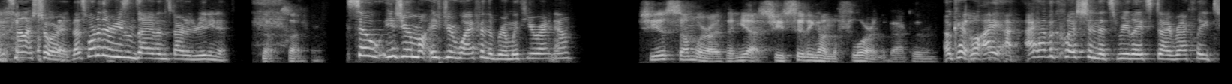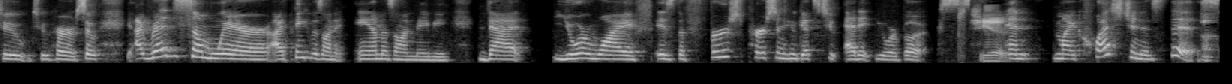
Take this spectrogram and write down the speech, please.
It's not short. That's one of the reasons I haven't started reading it. No, it's not. fair. So is your is your wife in the room with you right now? She is somewhere, I think. Yes, she's sitting on the floor in the back of the room. Okay, well, I I have a question that relates directly to to her. So I read somewhere, I think it was on Amazon, maybe that your wife is the first person who gets to edit your books. She is. And my question is this:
